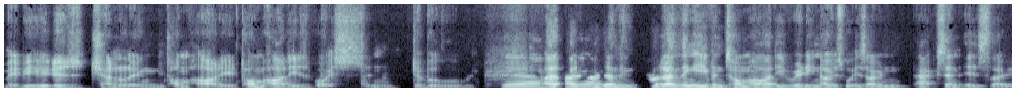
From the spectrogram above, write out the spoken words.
maybe he is channeling Tom Hardy, Tom Hardy's voice in Taboo. Yeah, I, I, yeah. I don't think I don't think even Tom Hardy really knows what his own accent is, though.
